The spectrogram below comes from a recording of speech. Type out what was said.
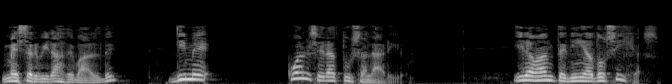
¿me servirás de balde? Dime, ¿cuál será tu salario? Y Labán tenía dos hijas.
